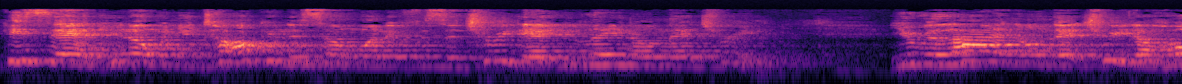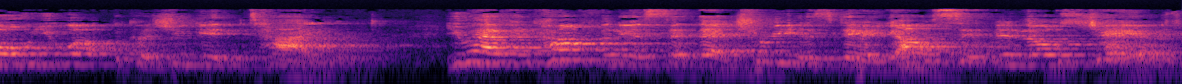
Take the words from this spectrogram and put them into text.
he said, you know, when you're talking to someone, if it's a tree there, you lean on that tree. You're relying on that tree to hold you up because you're getting tired. You having confidence that that tree is there. Y'all sitting in those chairs.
